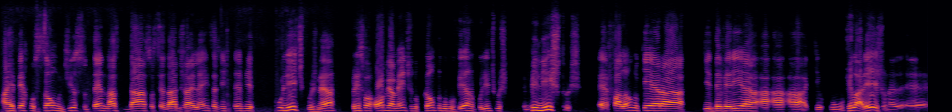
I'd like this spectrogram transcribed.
a repercussão disso tem na da sociedade israelense. A gente teve políticos, né? Principalmente, obviamente, do campo do governo, políticos ministros, é, falando que era que deveria a, a, a que o vilarejo, né? É,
